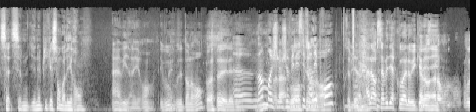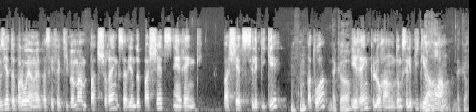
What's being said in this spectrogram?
ça, il y a une implication dans les rangs. Ah oui, dans les rangs. Et vous, vous êtes dans le rang pas euh, Non, moi, voilà. je, je, vais laisser faire les pros. Très bien. Alors, ça veut dire quoi, Loïc? Alors, alors vous, y êtes pas loin, hein, parce qu'effectivement, pacherenk, ça vient de pachetz et renk. Pachetz, c'est les piquets, mm -hmm. en patois. D'accord. Et renk, le rang. Donc, c'est les piquets le en rang. D'accord.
